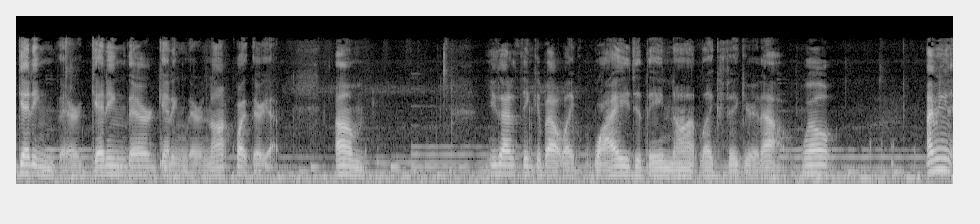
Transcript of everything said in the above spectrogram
getting there, getting there, getting there, not quite there yet. Um you got to think about like why did they not like figure it out? Well, I mean,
